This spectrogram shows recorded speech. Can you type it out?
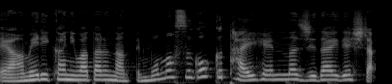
アメリカに渡るなんてものすごく大変な時代でした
